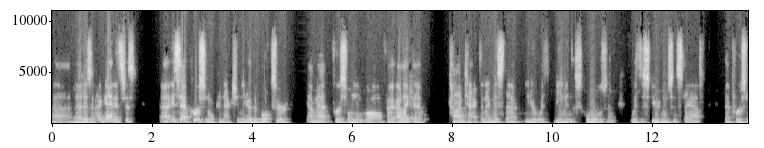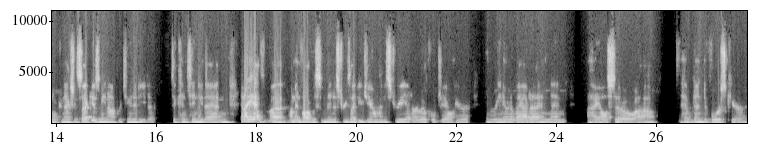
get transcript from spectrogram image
uh, that is. And again, it's just uh, it's that personal connection. You know, the books are I'm not personally involved. I, I like yeah. that contact, and I miss that. You know, with being in the schools and with the students and staff, that personal connection. So that gives me an opportunity to to continue that. And, and I have, uh, I'm involved with some ministries. I do jail ministry at our local jail here in Reno, Nevada. And then I also uh, have done divorce care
